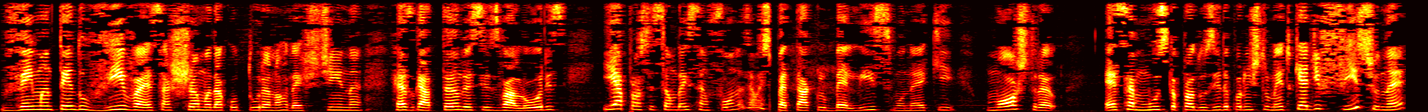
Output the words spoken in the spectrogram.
vem mantendo viva essa chama da cultura nordestina, resgatando esses valores. E a procissão das sanfonas é um espetáculo belíssimo, né? Que mostra essa música produzida por um instrumento que é difícil, né?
